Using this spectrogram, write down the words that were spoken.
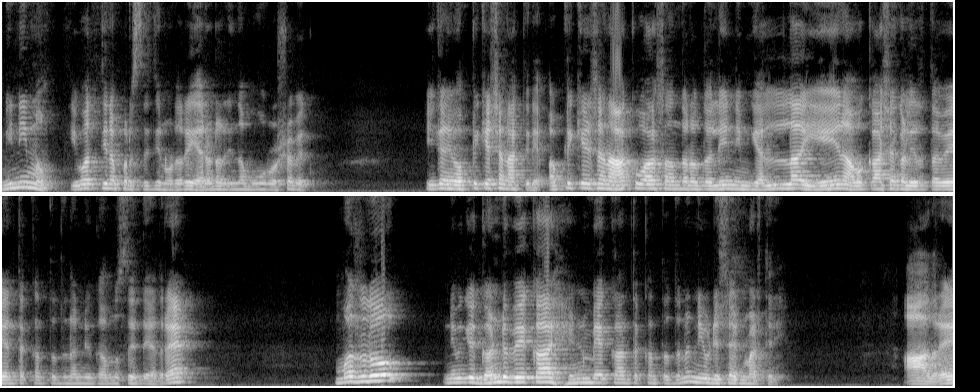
ಮಿನಿಮಮ್ ಇವತ್ತಿನ ಪರಿಸ್ಥಿತಿ ನೋಡಿದ್ರೆ ಎರಡರಿಂದ ಮೂರು ವರ್ಷ ಬೇಕು. ಈಗ ನೀವು ಅಪ್ಲಿಕೇಶನ್ ಹಾಕ್ತೀರಿ. ಅಪ್ಲಿಕೇಶನ್ ಹಾಕುವ ಸಂದರ್ಭದಲ್ಲಿ ನಿಮಗೆಲ್ಲ ಏನು ಅವಕಾಶಗಳಿರ್ತವೆ ಅಂತಕ್ಕಂಥದ್ದನ್ನು ನೀವು ಗಮನಿಸಿದ್ದೆ ಆದರೆ, ಮೊದಲು ನಿಮಗೆ ಗಂಡು ಬೇಕಾ, ಹೆಣ್ಣು ಬೇಕಾ ಅಂತಕ್ಕಂಥದ್ದನ್ನು ನೀವು ಡಿಸೈಡ್ ಮಾಡ್ತೀರಿ. ಆದರೆ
